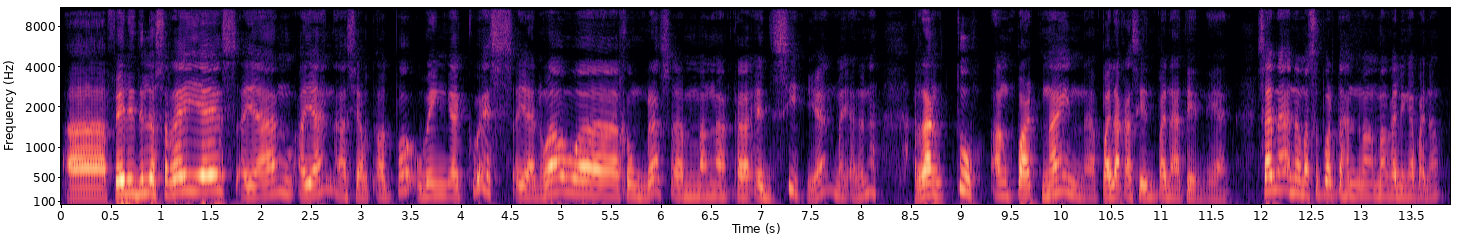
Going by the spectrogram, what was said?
Uh, Feli de los Reyes, ayan, ayan, uh, shout out po. Wing uh, Quest, ayan, wow, uh, congrats uh, mga ka-EDC. Ayan, may ano na. Rank 2 ang part 9, uh, palakasin pa natin. Ayan. Sana ano, masuportahan ng mga, mga kalingap, ano?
